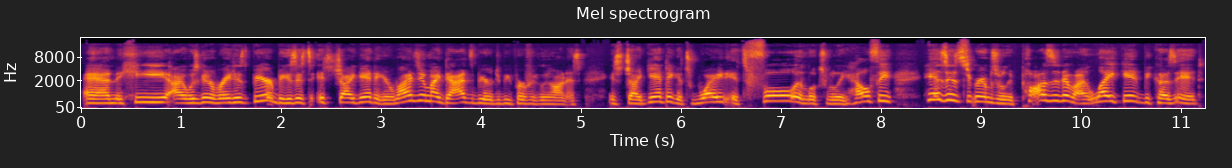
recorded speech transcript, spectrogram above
And he, I was going to rate his beard because it's, it's gigantic. It reminds me of my dad's beard, to be perfectly honest. It's gigantic. It's white. It's full. It looks really healthy. His Instagram is really positive. I like it because it,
